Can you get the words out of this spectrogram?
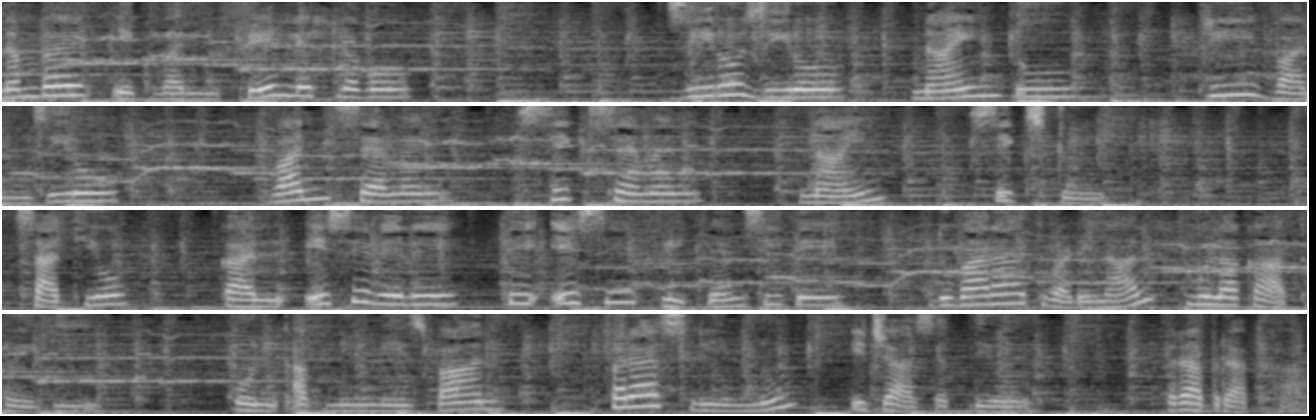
ਨੰਬਰ ਇੱਕ ਵਾਰੀ ਫੇਰ ਲਿਖ ਲਵੋ। 00923171762962 ਸਾਥਿਓ, ਕੱਲ ਇਸੇ ਵੇਲੇ ਤੇ ਇਸੇ ਫ੍ਰੀਕਵੈਂਸੀ ਤੇ ਦੁਬਾਰਾ ਤੁਹਾਡੇ ਨਾਲ ਮੁਲਾਕਾਤ ਹੋਏਗੀ। ਹੁਣ ਆਪਣੀ ਮੇਜ਼ਬਾਨ ਫਰਾਸਲੀਮ ਨੂੰ ਇਜਾਜ਼ਤ ਦਿਓ। ਰੱਬ ਰਾਖਾ।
